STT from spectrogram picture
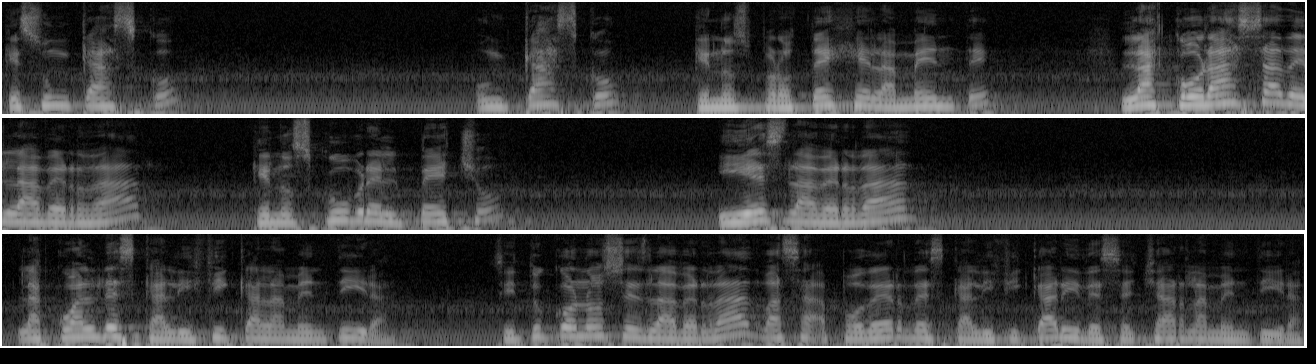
que es un casco, un casco que nos protege la mente, la coraza de la verdad, que nos cubre el pecho, y es la verdad la cual descalifica la mentira. Si tú conoces la verdad, vas a poder descalificar y desechar la mentira.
